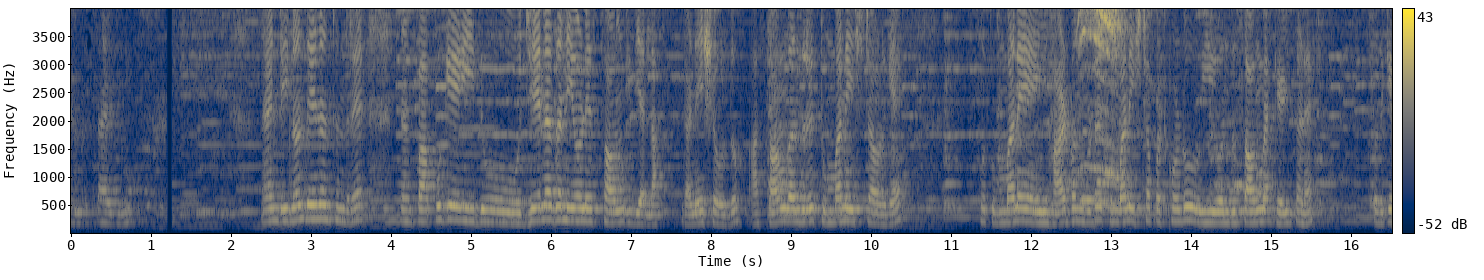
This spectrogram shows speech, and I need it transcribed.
ತಿನ್ನಿಸ್ತಾ ಇದ್ದೀನಿ. ಆ್ಯಂಡ್ ಇನ್ನೊಂದು ಏನಂತಂದರೆ ನನ್ನ ಪಾಪುಗೆ ಇದು ಜೇನದ ನಿಯೋಳೆ ಸಾಂಗ್ ಇದೆಯಲ್ಲ, ಗಣೇಶ್ ಅವ್ರದ್ದು ಆ ಸಾಂಗ್ ಅಂದರೆ ತುಂಬಾ ಇಷ್ಟ ಅವಳಿಗೆ. ಸೊ ತುಂಬಾ ಈ ಹಾಡು ಬಂದುಬಿಟ್ರೆ ತುಂಬಾ ಇಷ್ಟಪಟ್ಕೊಂಡು ಈ ಒಂದು ಸಾಂಗ್ನ ಕೇಳ್ತಾಳೆ. ಸೊ ಅದಕ್ಕೆ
